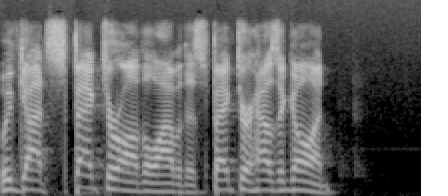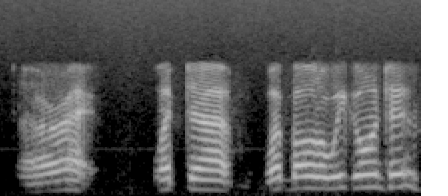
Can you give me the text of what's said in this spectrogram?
We've got Spectre on the line with us. Spectre, how's it going? All right. What uh, what bowl are we going to?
